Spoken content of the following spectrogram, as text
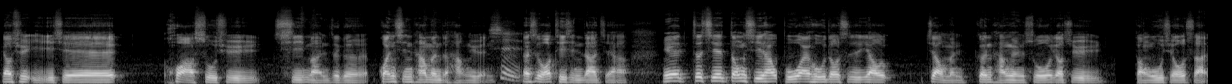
要去以一些话术去欺瞒这个关心他们的行员。是，但是我要提醒大家，因为这些东西它不外乎都是要叫我们跟行员说要去房屋修缮，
